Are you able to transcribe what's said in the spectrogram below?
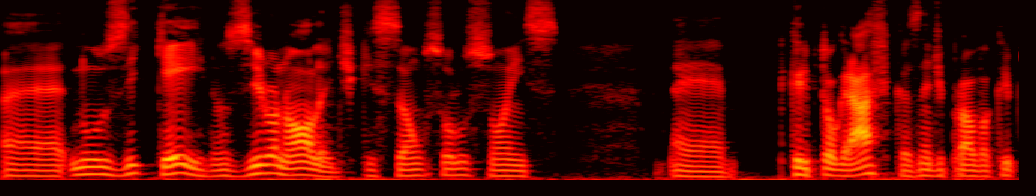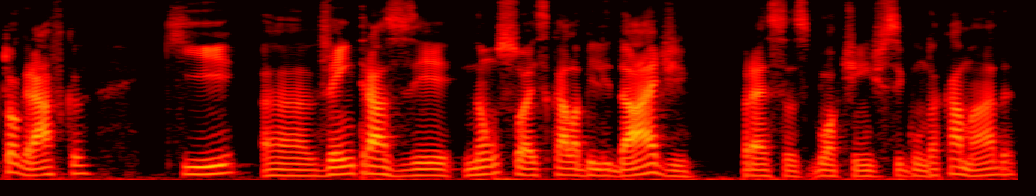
é, no ZK, no Zero Knowledge, que são soluções é, criptográficas, né, de prova criptográfica, que uh, vem trazer não só a escalabilidade para essas blockchains de segunda camada,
